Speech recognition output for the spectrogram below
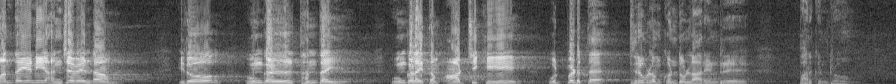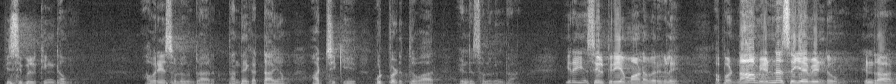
மந்தையை நீ அஞ்ச வேண்டாம். இதோ உங்கள் தந்தை உங்களை தம் ஆட்சிக்கு உட்படுத்த திருவிழம் கொண்டுள்ளார் என்று பார்க்கின்றோம். விசிபிள் கிங்டம் அவரே சொல்லுகின்றார் தந்தை கட்டாயம் ஆட்சிக்கு உட்படுத்துவார் என்று சொல்லுகின்றார். இறையசில் பிரியமானவர்களே அப்போ நாம் என்ன செய்ய வேண்டும் என்றால்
